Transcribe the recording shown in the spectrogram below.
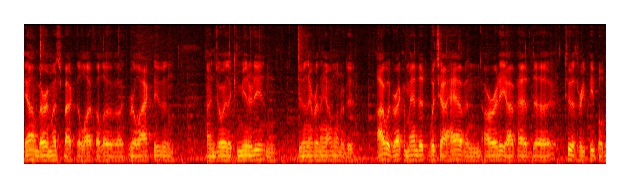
yeah, I'm very much back to the life I love. I'm real active and I enjoy the community and doing everything I want to do. I would recommend it, which I have, and already I've had uh, two or three people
